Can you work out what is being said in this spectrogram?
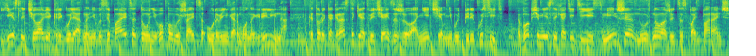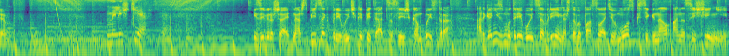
Если человек регулярно не высыпается, то у него повышается уровень гормона грелина, который как раз таки отвечает за желание чем-нибудь перекусить. В общем, если хотите есть меньше, нужно ложиться спать пораньше. Налегке. И завершает наш список привычка питаться слишком быстро. Организму требуется время, чтобы послать в мозг сигнал о насыщении.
